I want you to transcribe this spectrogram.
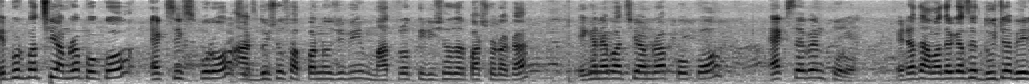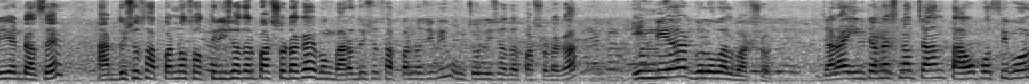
এরপর পাচ্ছি আমরা পোকো এক্স সিক্স প্রো আট দুইশো ছাপ্পান্ন জিবি মাত্র তিরিশ হাজার পাঁচশো টাকা। এখানে পাচ্ছি আমরা পোকো এক্স সেভেন প্রো এটাতে আমাদের কাছে দুইটা ভেরিয়েন্ট আছে। আট দুশো ছাপ্পান্ন ছত্রিশ হাজার পাঁচশো টাকা এবং বারো দুশো ছাপ্পান্ন জিবি উনচল্লিশ হাজার পাঁচশো টাকা। ইন্ডিয়া গ্লোবাল ভার্সন যারা ইন্টারন্যাশনাল চান, তাও পসিবল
